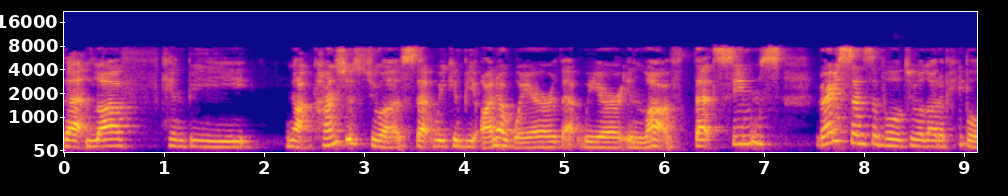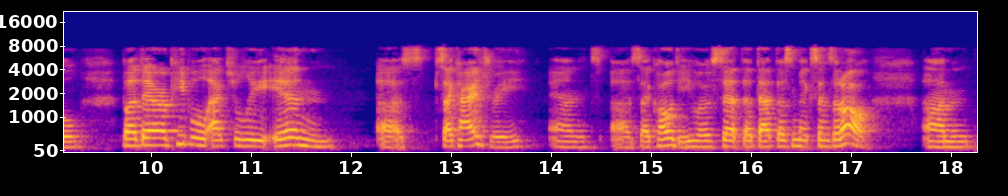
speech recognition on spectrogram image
that love can be not conscious to us, that we can be unaware that we are in love. That seems very sensible to a lot of people, but there are people actually in uh, psychiatry and uh, psychology who have said that that doesn't make sense at all. Um,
